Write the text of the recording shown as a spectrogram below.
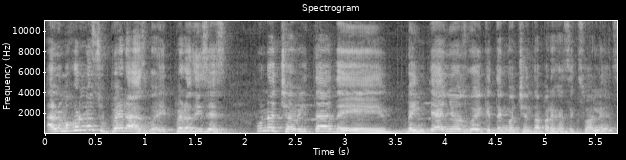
a lo mejor lo superas, güey, pero dices, una chavita de 20 años, güey, que tengo 80 parejas sexuales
